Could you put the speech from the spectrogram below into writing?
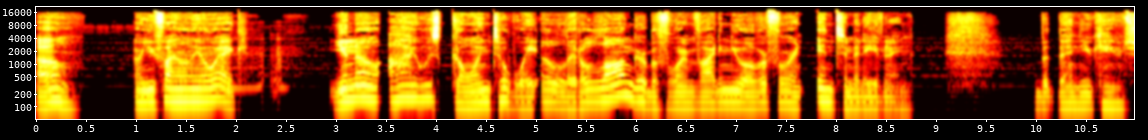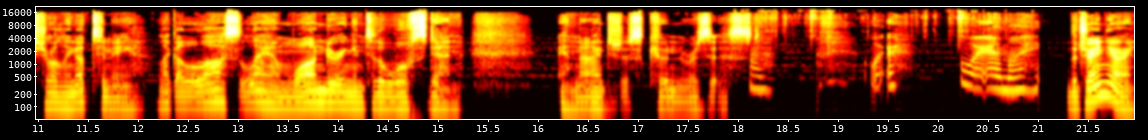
Oh, are you finally awake? You know, I was going to wait a little longer before inviting you over for an intimate evening. But then you came strolling up to me like a lost lamb wandering into the wolf's den, and I just couldn't resist. Where. Where am I? The train yard.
